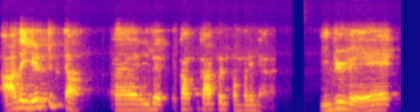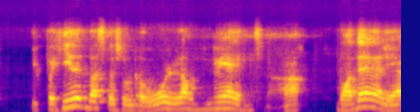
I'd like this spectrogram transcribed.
அதை எடுத்துக்கிட்டான். இது கார்பரேட் கம்பெனிக்காரன் இதுவே இப்ப ஹீரர் பாஸ்கர் சொல்ற ஓல் எல்லாம் உண்மையா இருந்துச்சுன்னா முத வேலையா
